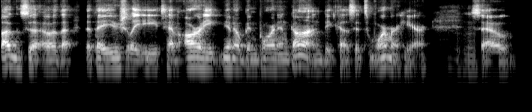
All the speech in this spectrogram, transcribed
bugs uh, or the, that they usually eat have already you know been born and gone because it's warmer here. Mm-hmm. so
